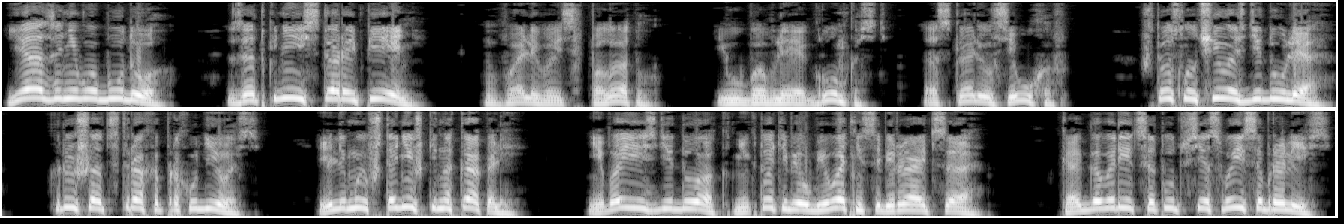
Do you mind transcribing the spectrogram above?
«Я за него буду! Заткнись, старый пень!» Валиваясь в палату и убавляя громкость, оскалился Ухов. «Что случилось, дедуля? Крыша от страха прохудилась? Или мы в штанишки накакали? Не боись, дедок, никто тебя убивать не собирается. Как говорится, тут все свои собрались.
